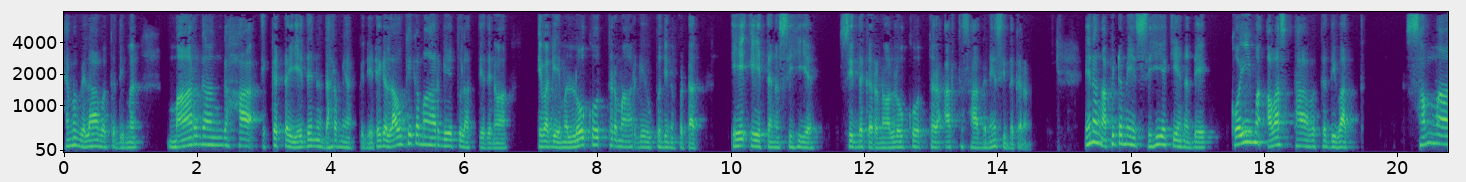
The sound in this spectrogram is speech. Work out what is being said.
හැම වෙලාවකදීම මාර්ගාංග හා එකට යෙදෙන ධර්මයක් විදිහට. ඒක ලෞකික මාර්ගය තුලත් යෙදෙනවා. ඒ වගේම ලෝකෝත්තර මාර්ගයේ උපදින කොටත් ඒ ඒතන සිහිය සිද්ධ කරනවා. ලෝකෝත්තර අර්ථ සාධනය සිද්ධ කරනවා. එහෙනම් අපිට මේ සිහිය කියන දේ කොයිම අවස්ථාවකදීවත් සම්මා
